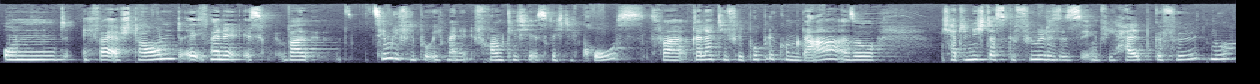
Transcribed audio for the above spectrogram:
Und ich war erstaunt. Ich meine, es war ziemlich viel, ich meine, die Frauenkirche ist richtig groß. Es war relativ viel Publikum da. Also ich hatte nicht das Gefühl, das ist irgendwie halb gefüllt nur.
